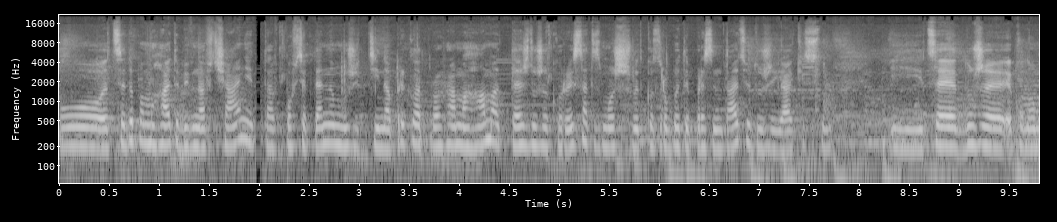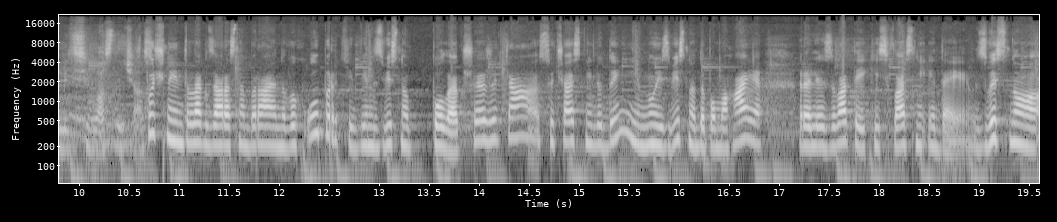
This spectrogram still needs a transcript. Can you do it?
бо це допомагає тобі в навчанні та в повсякденному житті. Наприклад, програма Гама теж дуже корисна. Ти зможеш швидко зробити презентацію дуже якісно, і це дуже економить власний час. Штучний інтелект зараз набирає нових обертів. Він, звісно, полегшує життя сучасній людині. Ну і звісно, допомагає реалізувати якісь власні ідеї. Звісно,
